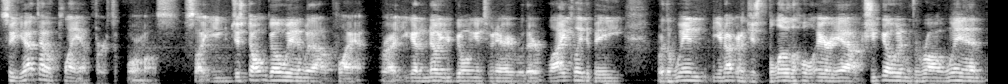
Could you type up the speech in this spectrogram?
So you have to have a plan first and foremost. It's like you just don't go in without a plan, right? You got to know you're going into an area where they're likely to be, where the wind. You're not going to just blow the whole area out because you go in with the wrong wind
